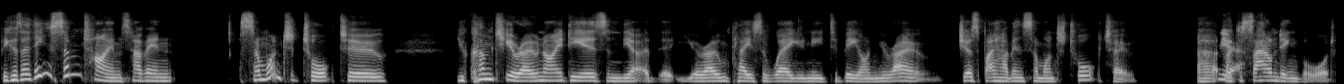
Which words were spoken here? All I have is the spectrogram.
Because I think sometimes having someone to talk to, you come to your own ideas and the, your own place of where you need to be on your own just by having someone to talk to, uh, yeah. like a sounding board.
